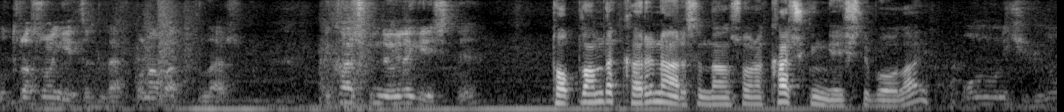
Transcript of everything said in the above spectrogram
ultrason getirdiler. Ona baktılar. Birkaç günde öyle geçti. Toplamda karın ağrısından sonra kaç gün geçti bu olay? 10-12 gün.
